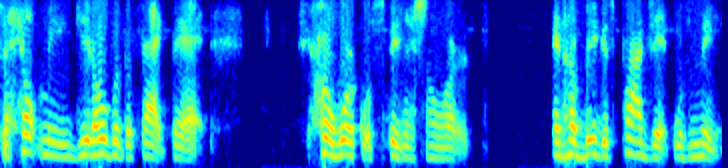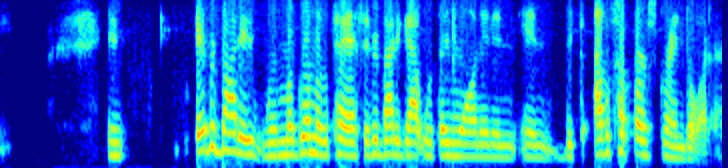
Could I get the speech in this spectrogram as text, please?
to help me get over the fact that her work was finished on earth and her biggest project was me. And everybody, when my grandmother passed, everybody got what they wanted, and and I was her first granddaughter.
